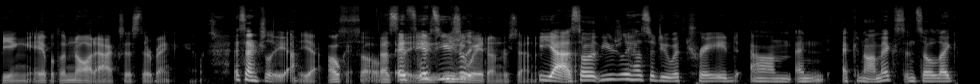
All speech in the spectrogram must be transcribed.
being able to not access their bank accounts. Essentially, yeah. Yeah, okay. So, that's the it's- it's easy, usually- easy way to understand it. Yeah, so it usually has to do with trade um, and economics. And so, like,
